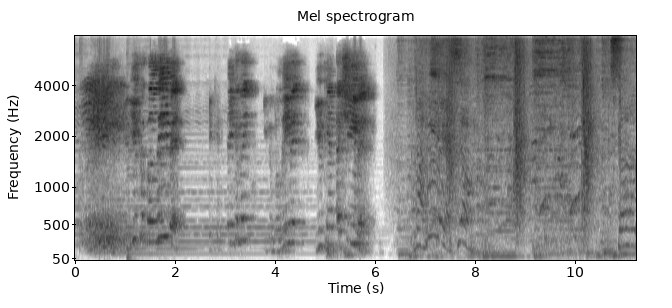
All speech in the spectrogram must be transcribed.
Let me hear you say believe. Believe. If you can believe it, you can think of it, you can believe it, you can achieve it. Now hear this, yo. Sometimes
